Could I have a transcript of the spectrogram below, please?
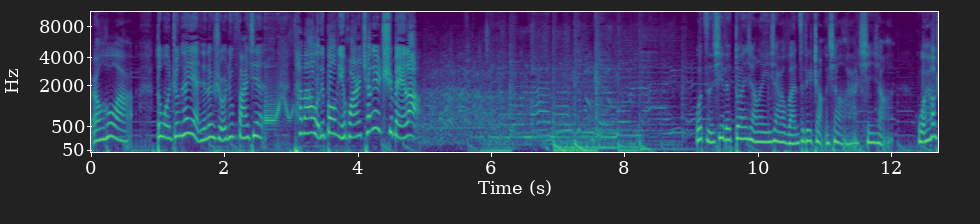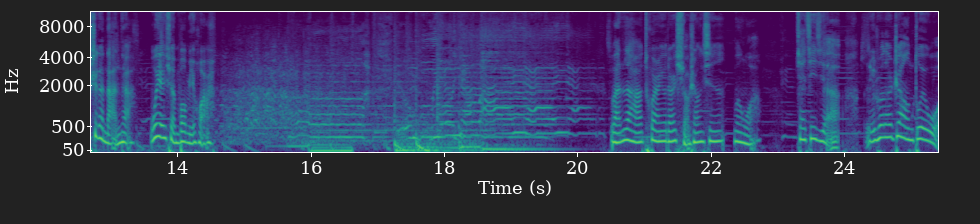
然后啊。”等我睁开眼睛的时候，就发现他把我的爆米花全给吃没了。我仔细的端详了一下丸子的长相啊，心想：我要是个男的，我也选爆米花。丸子啊，突然有点小伤心，问我：佳琪姐，你说他这样对我，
